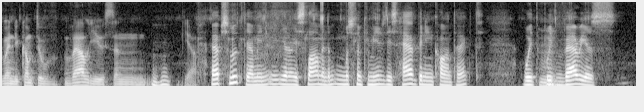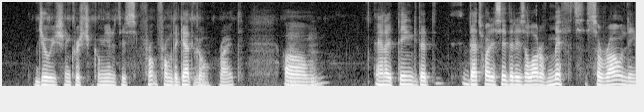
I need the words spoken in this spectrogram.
when you come to values and hmm yeah absolutely. I mean, you know, Islam and the Muslim communities have been in contact with with Mm. various Jewish and Christian communities from from the get go, right? Mm, Um, mm. and I think that that's why they say there is a lot of myths surrounding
